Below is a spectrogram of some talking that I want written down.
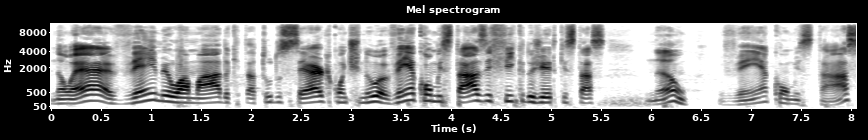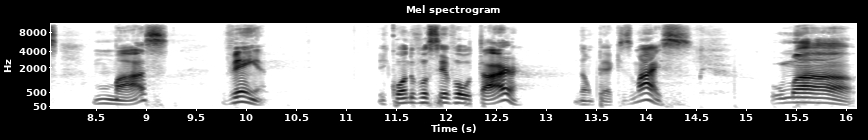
Não é vem meu amado que está tudo certo, continua, venha como estás e fique do jeito que estás. Não, venha como estás, mas venha. E quando você voltar, não peques mais. Uma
